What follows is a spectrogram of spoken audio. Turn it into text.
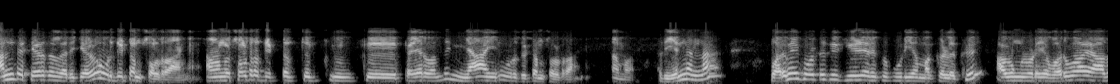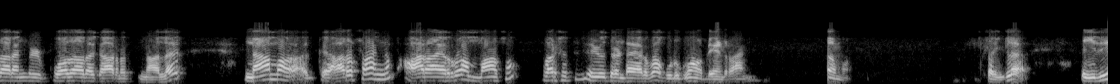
அந்த தேர்தல் அறிக்கையில ஒரு திட்டம் சொல்றாங்க. அவங்க சொல்ற திட்டத்துக்கு க்கு பெயர் வந்து நியாயம் ஒரு திட்டம் சொல்றாங்க. ஆமா. அது என்னன்னா வறுமை கோட்டுக்கு கீழே இருக்கக்கூடிய மக்களுக்கு அவங்களுடைய வருவாய் ஆதாரங்கள் போதாத காரணத்தினால நாம அரசாங்கம் ஆறாயிரம் ரூபாய் மாசம் வருஷத்துக்கு எழுபத்தி ரெண்டாயிரம் ரூபாய் கொடுக்கும் அப்படின்றாங்க. ஆமா. சரிங்களா? இது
